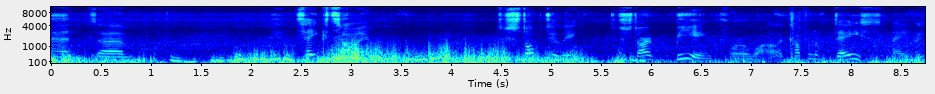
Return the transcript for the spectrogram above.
and um, take time to stop doing to start being for a while a couple of days maybe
